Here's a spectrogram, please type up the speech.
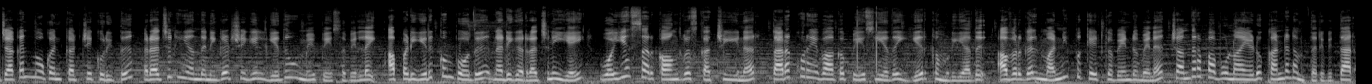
ஜெகன்மோகன் கட்சி குறித்து ரஜினி அந்த நிகழ்ச்சியில் எதுவுமே பேசவில்லை. அப்படி இருக்கும் இருக்கும்போது நடிகர் ரஜினியை ஒய்எஸ்ஆர் காங்கிரஸ் கட்சியினர் தரக்குறைவாக பேசியதை ஏற்க முடியாது. அவர்கள் மன்னிப்பு கேட்க வேண்டும் என சந்திரபாபு நாயுடு கண்டனம் தெரிவித்தார்.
